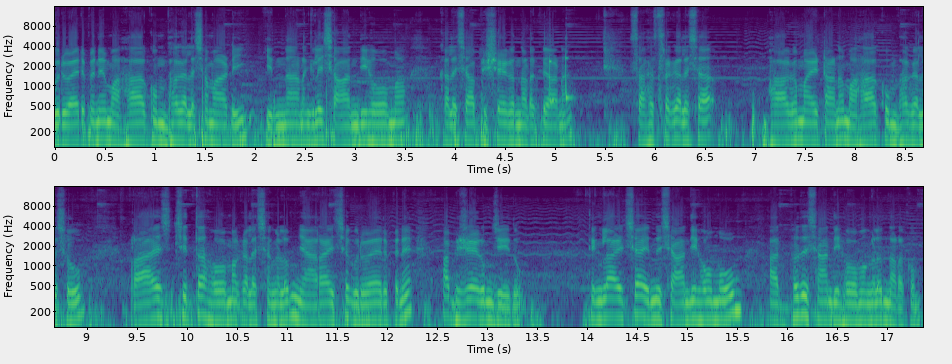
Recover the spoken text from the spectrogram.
ഗുരുവായൂരപ്പന് മഹാകുംഭ കലശമാടി ഇന്നാണെങ്കിൽ ശാന്തി ഹോമ കലശാഭിഷേകം നടക്കുകയാണ്. സഹസ്രകലശ ഭാഗമായിട്ടാണ് മഹാകുംഭ കലശവും പ്രായശ്ചിത്ത ഹോമ കലശങ്ങളും ഞായറാഴ്ച ഗുരുവായൂരപ്പന് അഭിഷേകം ചെയ്തു. തിങ്കളാഴ്ച ഇന്ന് ശാന്തി ഹോമവും അത്ഭുത ശാന്തി ഹോമങ്ങളും നടക്കും.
